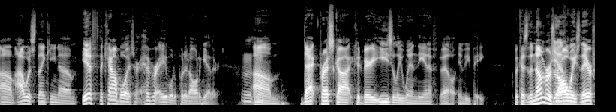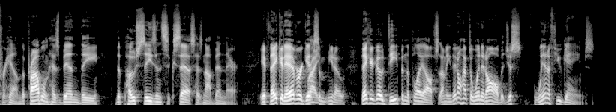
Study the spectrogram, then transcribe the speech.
Um, I was thinking um, if the Cowboys are ever able to put it all together, Mm-hmm. um, Dak Prescott could very easily win the NFL MVP because the numbers Yeah. are always there for him. The problem has been the the postseason success has not been there. If they could ever get Right. some, you know, they could go deep in the playoffs. I mean, they don't have to win it all, but just win a few games.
